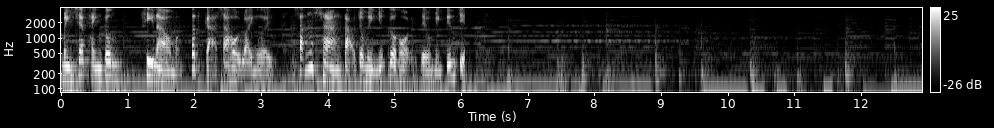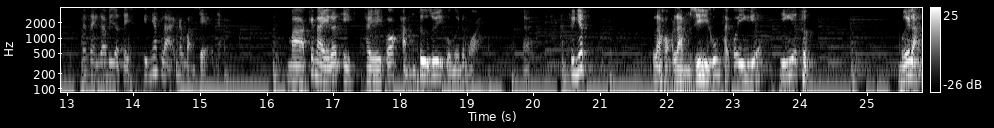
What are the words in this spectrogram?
Mình sẽ thành công khi nào mà tất cả xã hội loài người sẵn sàng tạo cho mình những cơ hội để mà mình tiến triển. Thế thành ra bây giờ thầy xin nhắc lại các bạn trẻ nhé. Mà cái này đó thì thầy có hẳn tư duy của người nước ngoài. Đấy. thứ nhất là họ làm gì cũng phải có ý nghĩa ý nghĩa thực mới làm.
